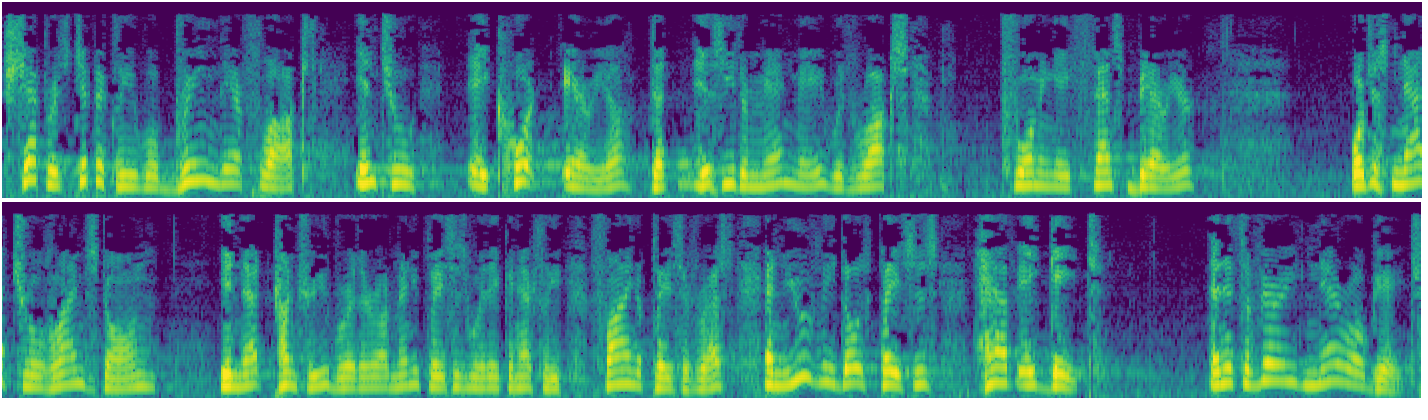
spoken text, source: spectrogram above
shepherds typically will bring their flocks into a court area that is either man made with rocks forming a fence barrier or just natural limestone in that country where there are many places where they can actually find a place of rest. And usually those places have a gate. And it's a very narrow gate.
